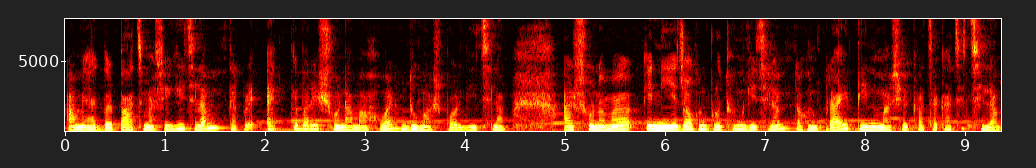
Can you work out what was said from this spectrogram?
আমি একবার পাঁচ মাসে গিয়েছিলাম, তারপরে একেবারে সোনামা হওয়ার দু মাস পর গিয়েছিলাম। আর সোনামাকে নিয়ে যখন প্রথম গিয়েছিলাম, তখন প্রায় তিন মাসের কাছাকাছি ছিলাম।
